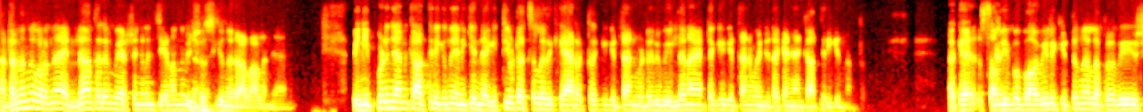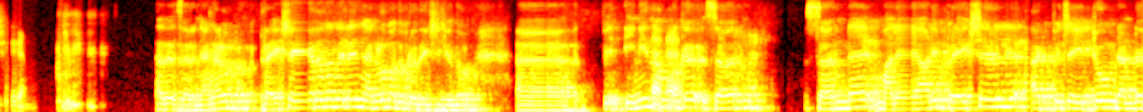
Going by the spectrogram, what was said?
നടൻ എന്ന് പറഞ്ഞാൽ എല്ലാത്തരം വേഷങ്ങളും ചെയ്യണമെന്ന് വിശ്വസിക്കുന്ന ഒരാളാണ് ഞാൻ. പിന്നെ ഇപ്പോഴും ഞാൻ കാത്തിരിക്കുന്നത് എനിക്ക് നെഗറ്റീവ് ടച്ച് ഉള്ള ഒരു ക്യാരക്ടറൊക്കെ കിട്ടാൻ വേണ്ടി ഒരു വില്ലനായിട്ടൊക്കെ കിട്ടാൻ വേണ്ടിയിട്ടൊക്കെ ഞാൻ കാത്തിരിക്കുന്നുണ്ട്. ഒക്കെ സമീപ ഭാവിയിൽ കിട്ടുന്നുള്ള പ്രതീക്ഷയാണ്. അതെ സാർ ഞങ്ങളും പ്രേക്ഷകർ എന്ന നിലയിൽ ഞങ്ങളും അത് പ്രതീക്ഷിക്കുന്നു. ഇനി നമുക്ക് സാർ സാറിന്റെ മലയാളി പ്രേക്ഷകരിൽ അടുപ്പിച്ച ഏറ്റവും രണ്ട്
